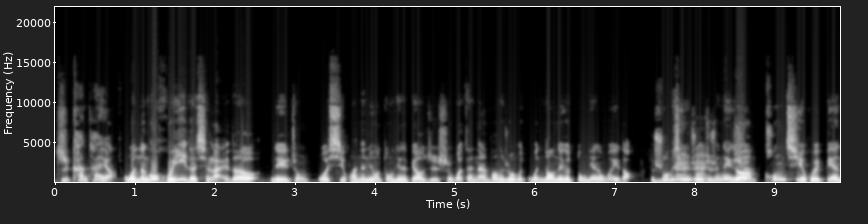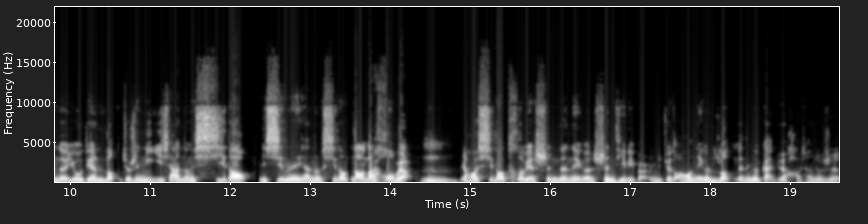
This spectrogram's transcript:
只看太阳。我能够回忆得起来的那种我喜欢的那种冬天的标志，是我在南方的时候会闻到那个冬天的味道，就说不清楚，就是那个空气会变得有点冷，就是你一下能吸到，你吸的那一下能吸到脑袋后边儿，嗯，然后吸到特别深的那个身体里边儿，你就觉得哦，那个冷的那个感觉好像就是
